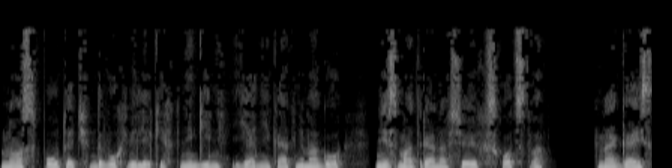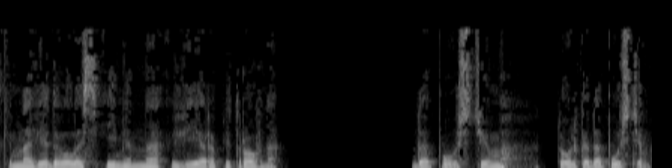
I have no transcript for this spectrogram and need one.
Но спутать двух великих княгинь я никак не могу, несмотря на все их сходство. К Нагайским наведывалась именно Вера Петровна. Допустим, только допустим.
